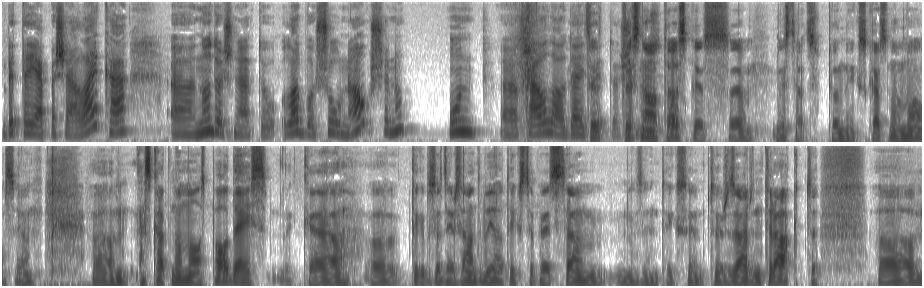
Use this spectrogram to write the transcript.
bet tajā pašā laikā uh, nodrošinātu labo šūnu augšanu un uh, kaulauda aizvietošanu. Tas nav tas, kas uh, ir tāds pilnīgs skats no malas. Ja. Es skatu no malas paudējis, ka uh, tagad jūs atceries antibiotikas, tāpēc tam, nezinu, teiksim, tur zarnu traktu. Um,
